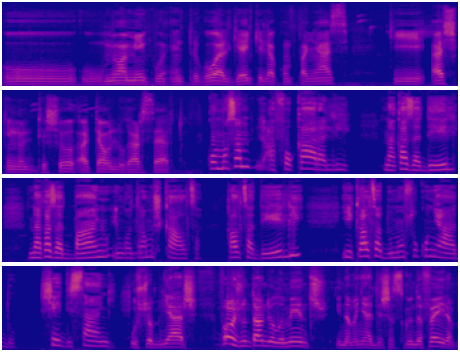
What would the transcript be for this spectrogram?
o, o meu amigo entregou alguém que lhe acompanhasse que acho que não deixou até o lugar certo. Começamos a focar ali na casa dele, na casa de banho, encontramos calça, calça dele e calça do nosso cunhado cheio de sangue. Os familiares vão juntando elementos e na manhã desta segunda-feira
